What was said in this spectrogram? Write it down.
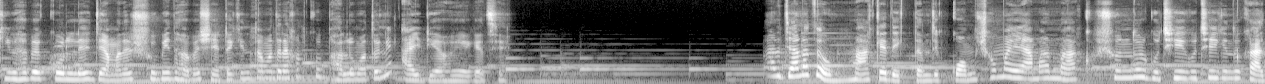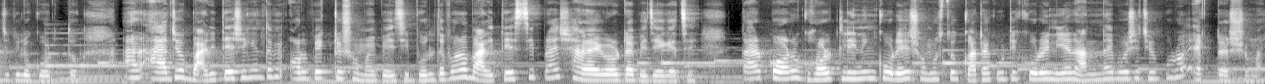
কীভাবে করলে যে আমাদের সুবিধা হবে, সেটা কিন্তু আমাদের এখন খুব ভালো মতনই আইডিয়া হয়ে গেছে। আর জানো তো, মাকে দেখতাম যে কম সময়ে আমার মা খুব সুন্দর গুছিয়ে গুছিয়ে কিন্তু কাজগুলো করতো। আর আজও বাড়িতে এসে কিন্তু আমি অল্প একটু সময় পেয়েছি। বলতে পারো বাড়িতে এসেছি প্রায় সাড়ে এগারোটা বেজে গেছে। তারপর ঘর ক্লিনিং করে সমস্ত কাটাকুটি করে নিয়ে রান্নায় বসেছি পুরো একটার সময়।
